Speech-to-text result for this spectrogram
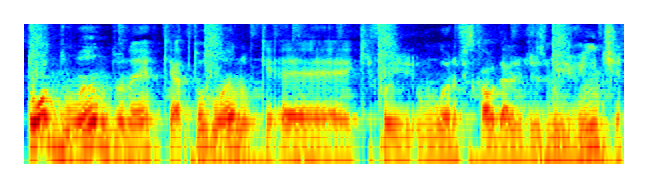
todo ano, né, que, todo ano que, é, que foi o ano fiscal dela de 2020,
